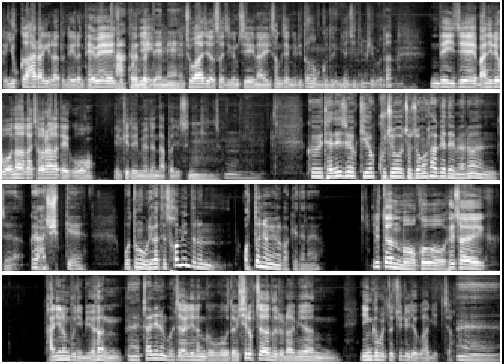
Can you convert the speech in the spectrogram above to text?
그 유가 하락이라든가 이런 대외 아, 조건이. 좋아져서 지금 GNI 성장률이 더 높거든요, GDP보다. 근데 이제 만일에 원화가 절하가 되고 이렇게 되면은 나빠질 수는 있겠죠. 그 대대적 기업 구조 조정을 하게 되면은 이제 그냥 아주 쉽게 보통 우리 같은 서민들은 어떤 영향을 받게 되나요? 일단 뭐 그 회사에 다니는 분이면 네, 잘리는 거죠. 잘리는 거고 그다음에 실업자가 늘어나면 임금을 또 줄이려고 하겠죠. 네.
